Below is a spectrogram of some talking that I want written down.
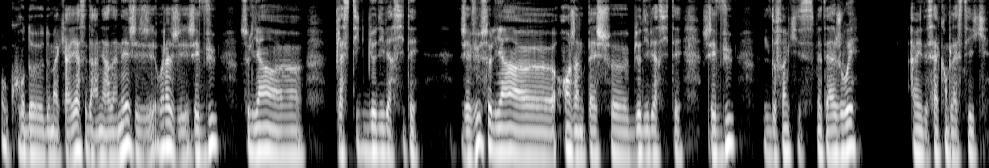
Au cours de, ma carrière ces dernières années, j'ai vu ce lien euh, plastique-biodiversité. J'ai vu ce lien euh, engin de pêche, euh, biodiversité. J'ai vu le dauphin qui se mettait à jouer avec des sacs en plastique.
